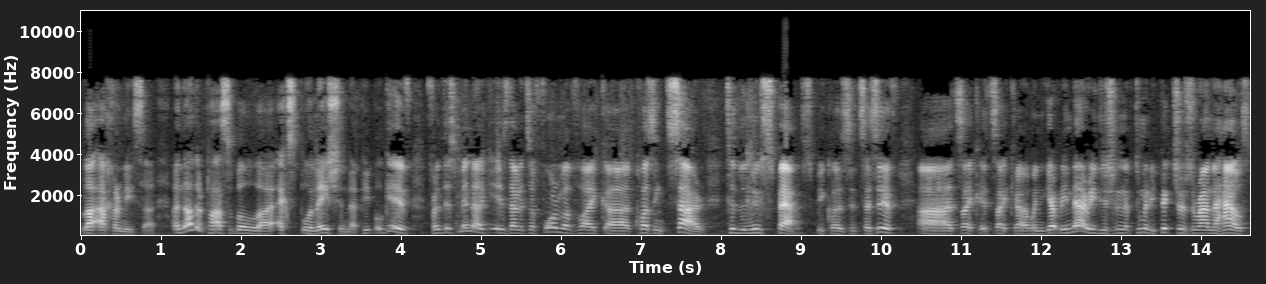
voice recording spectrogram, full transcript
la achar misa. Another possible uh, explanation that people give for this minhag is that it's a form of like uh, causing tsar to the new spouse because it's as if uh, it's like it's like uh, when you get remarried, you shouldn't have too many pictures around the house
